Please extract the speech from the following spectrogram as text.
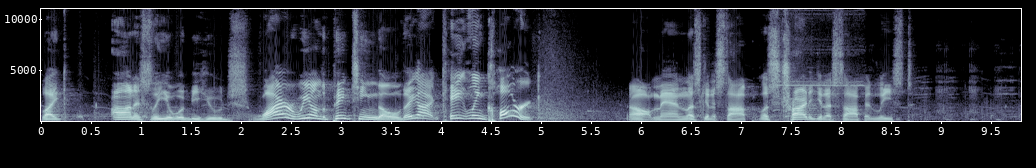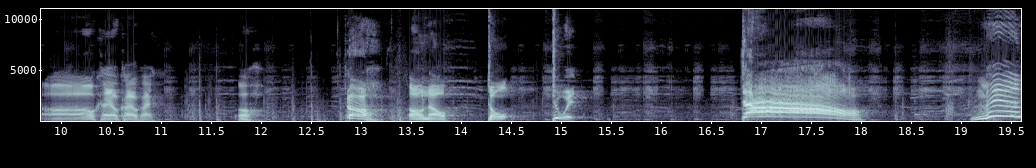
Like, honestly, it would be huge. Why are we on the pink team, though? They got Caitlin Clark. Oh, man. Let's get a stop. Let's try to get a stop at least. Uh, okay, okay, okay. Oh. Oh! Oh, no. Don't do it. Oh! Man!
